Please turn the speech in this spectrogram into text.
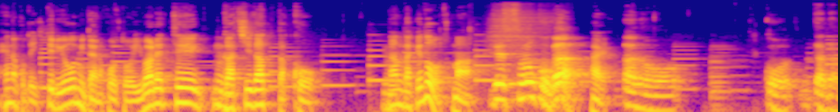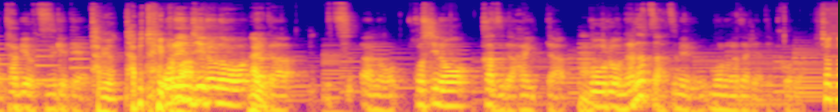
変なこと言ってるよみたいなことを言われてがちだった子。なんだけど、までその子があはい。あのこうだんだん旅を続けて。旅を旅というか、オレンジ色のはい。なんか、つあの星の数が入ったボールを7つ集める物語だってこれは。ちょっ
